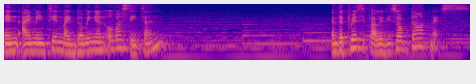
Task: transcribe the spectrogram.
and I maintain my dominion over Satan and the principalities of darkness.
